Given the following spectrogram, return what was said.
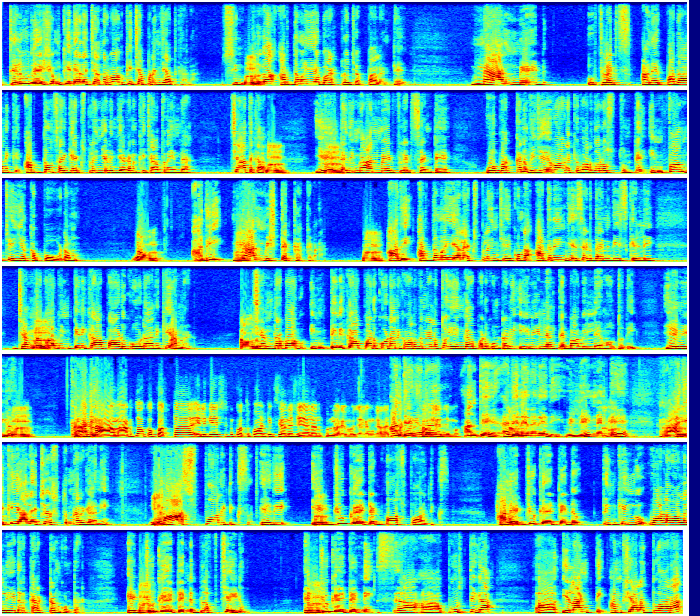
తెలుగుదేశంకి లేదా చంద్రబాబుకి చెప్పడం చేతకాల సింపుల్గా అర్థమయ్యే భాషలో చెప్పాలంటే మ్యాన్ మేడ్ ఫ్లడ్స్ అనే పదానికి అర్థం సరిగ్గా ఎక్స్ప్లెయిన్ చేయడం జగన్కి చేతనైందా? చేతకాల ఏంటది మ్యాన్ మేడ్ ఫ్లడ్స్ అంటే? ఓ పక్కన విజయవాడకి వరదలు వస్తుంటే ఇన్ఫార్మ్ చెయ్యకపోవడం. అవును. అది మ్యాన్ మిస్టేక్ అక్కడ. అది అర్థమయ్యేలా ఎక్స్ప్లెయిన్ చేయకుండా అతనేం చేశాడు దాన్ని తీసుకెళ్ళి చంద్రబాబు ఇంటిని కాపాడుకోవడానికి అన్నాడు. చంద్రబాబు ఇంటిని కాపాడుకోవడానికి వరద నీళ్ళతో ఏం కాపాడుకుంటారు? ఈ నీళ్ళు వెళ్తే బాబిల్లు ఏమవుతుంది? ఏమీ కాదు. అక్కడ ఆ మాటతో ఒక కొత్త ఎలిగేషన్ కొత్త పాలిటిక్స్ ఏమైనా చేయాలనుకున్నారేమో జగన్ గారు. అంతే కదా. అంతే. అదే నేను అనేది. వీళ్ళు ఏంటంటే రాజకీయాలే చేస్తున్నారు కానీ మాస్ పాలిటిక్స్ ఏది educated mass politics uneducated thinking వాళ్ళ వాళ్ళ లీడర్ కరెక్ట్ అనుకుంటారు. ఎడ్యుకేటెడ్ని బ్లఫ్ చేయడం ఎడ్యుకేటెడ్ని స- ఆ, పూర్తిగా ఇలాంటి అంశాల ద్వారా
